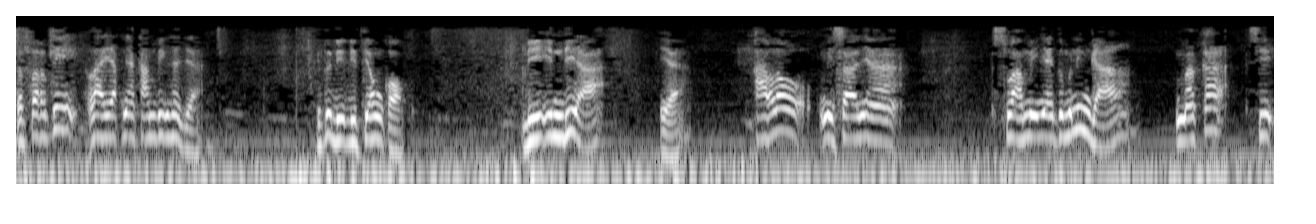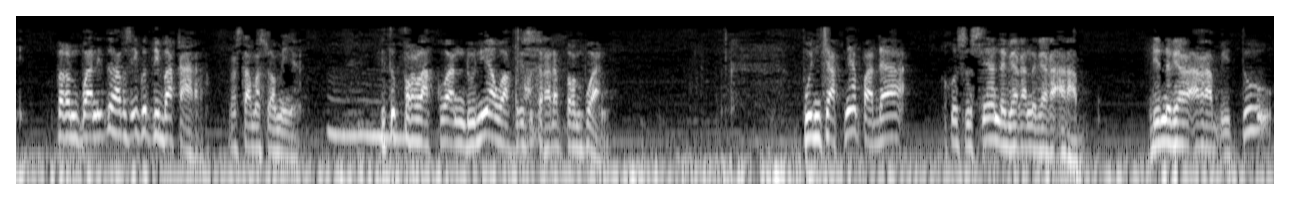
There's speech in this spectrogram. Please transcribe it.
seperti layaknya kambing saja. Itu di, di Tiongkok, di India, ya. Kalau misalnya suaminya itu meninggal, maka si perempuan itu harus ikut dibakar bersama suaminya. Itu perlakuan dunia waktu itu terhadap perempuan. Puncaknya pada khususnya negara-negara Arab. Di negara Arab itu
